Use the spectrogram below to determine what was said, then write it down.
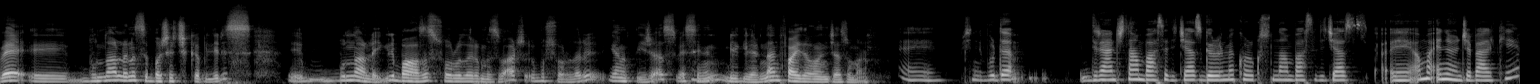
ve e, bunlarla nasıl başa çıkabiliriz? E, bunlarla ilgili bazı sorularımız var. Bu soruları yanıtlayacağız ve senin bilgilerinden faydalanacağız umarım. E, şimdi burada dirençten bahsedeceğiz, görülme korkusundan bahsedeceğiz e, ama en önce belki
